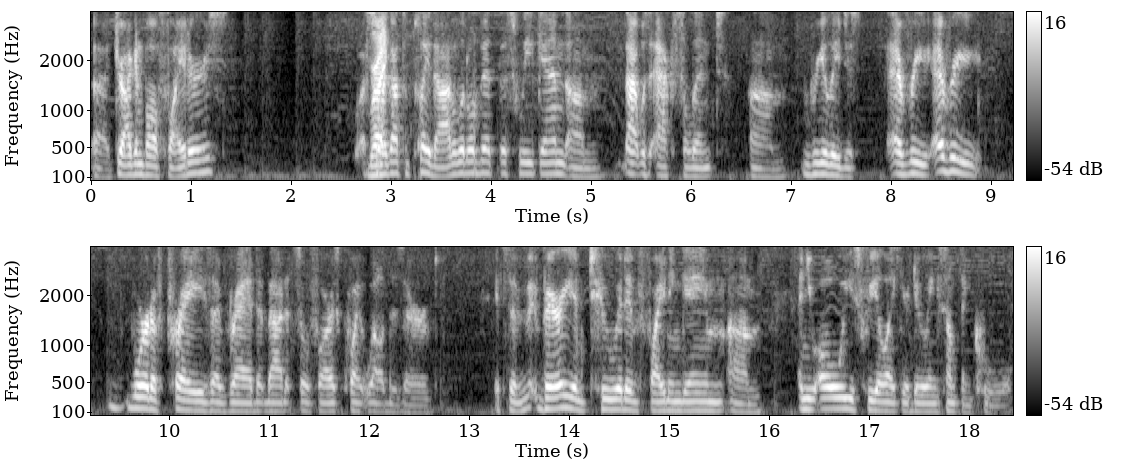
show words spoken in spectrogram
uh, Dragon Ball FighterZ. So I got to play that a little bit this weekend. Um, that was excellent. Um, really, just every every word of praise I've read about it so far is quite well deserved. It's a v- very intuitive fighting game, um, and you always feel like you're doing something cool.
